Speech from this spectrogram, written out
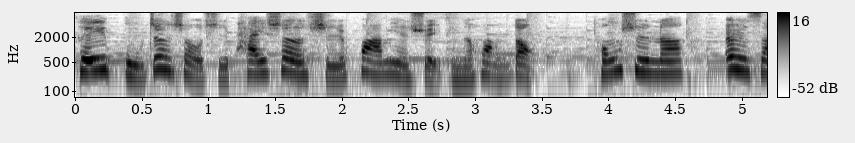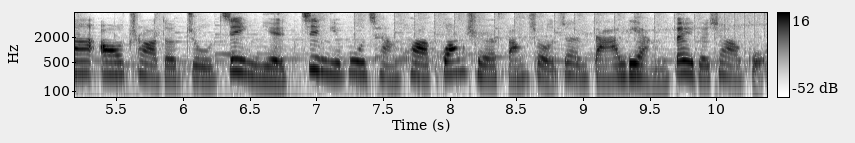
可以补正手持拍摄时画面水平的晃动。同时呢，二三 Ultra 的主镜也进一步强化光学防手震达两倍的效果，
